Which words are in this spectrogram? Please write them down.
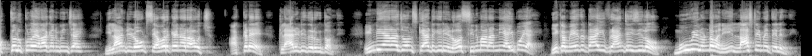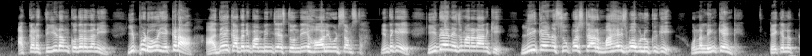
ఒక్క లుక్లో ఎలా కనిపించాయి? ఇలాంటి డౌట్స్ ఎవరికైనా రావచ్చు. అక్కడే క్లారిటీ దొరుకుతోంది. ఇండియానా జోన్స్ కేటగిరీలో సినిమాలన్నీ అయిపోయాయి. ఇక మీదట ఈ ఫ్రాంచైజీలో మూవీలు ఉండవని లాస్ట్ టైమే తేలింది. అక్కడ తీయడం కుదరదని ఇప్పుడు ఇక్కడ అదే కథని పంపించేస్తుంది హాలీవుడ్ సంస్థ. ఇంతకీ ఇదే నిజమనడానికి లీక్ అయిన సూపర్ స్టార్ మహేష్ బాబు లుక్కి ఉన్న లింక్ ఏంటి? Take a look.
